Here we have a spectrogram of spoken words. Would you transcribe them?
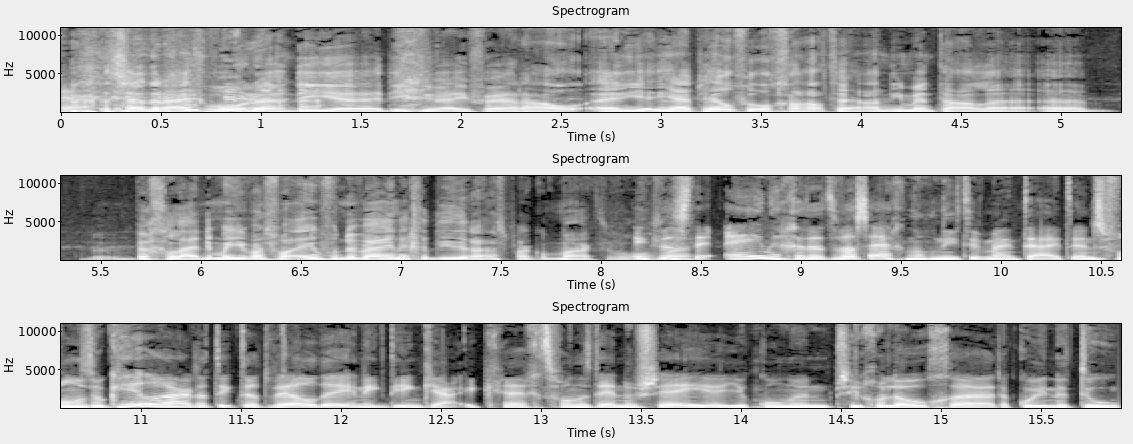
ja. Dat zijn de eigen woorden die, eh, die ik nu even herhaal. En je, je hebt heel veel gehad hè, aan die mentale eh, begeleiding. Maar je was wel een van de weinigen die er aanspraak op maakte. Ik Volgens was mij. de enige, dat was echt nog niet in mijn tijd. En ze vonden het ook heel raar dat ik dat wel deed. En ik denk, ja, ik kreeg het van het NOC. eh, Je kon een psycholoog, eh, daar kon je naartoe.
